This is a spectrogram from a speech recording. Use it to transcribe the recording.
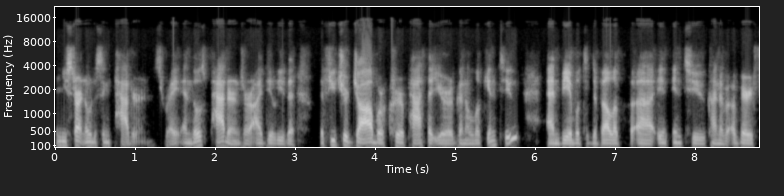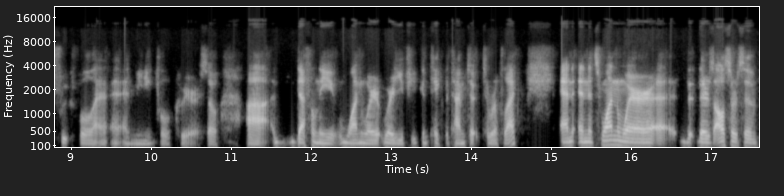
then you start noticing patterns, right? And those patterns are ideally the, the future job or career path that you're going to look into and be able to develop uh, in, into kind of a very fruitful and, and meaningful career. So uh, definitely one where, where you, you, can take the time to, to reflect. And, and it's one where uh, th- there's all sorts of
